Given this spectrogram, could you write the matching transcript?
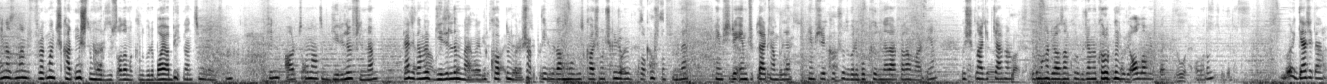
En azından bir fragman çıkartmıştım Morbius adam akıllı böyle bayağı beklentimiz olmuştu. Film artı 16 bir gerilim filmi. Gerçekten böyle gerildim ben böyle bir korktum böyle şak diye birden Morbius karşıma çıkınca böyle bir korkmuştum filmde. Hemşire emcüklerken böyle hemşire kaçıyordu böyle bakıyordu neler falan var diye. Işıklar git gel falan. Dedim aha birazdan korkacağım ve korktum böyle Allah'ım ekber oldum. Böyle gerçekten yani.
